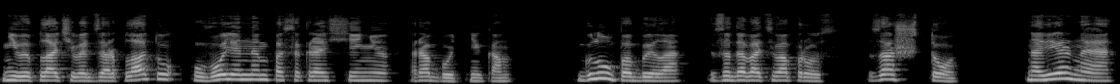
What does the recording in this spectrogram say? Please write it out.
не выплачивать зарплату уволенным по сокращению работникам. Глупо было задавать вопрос «За что?». Наверное,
